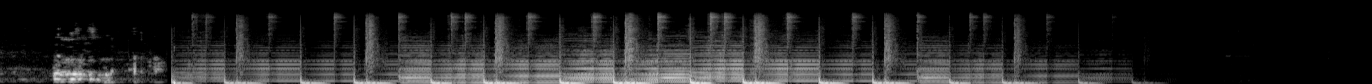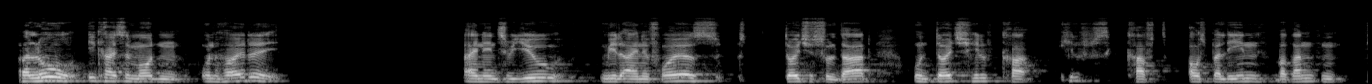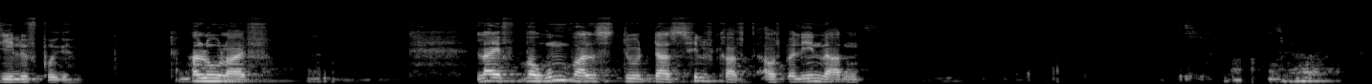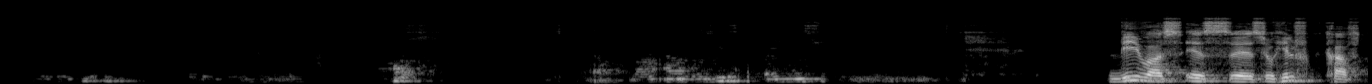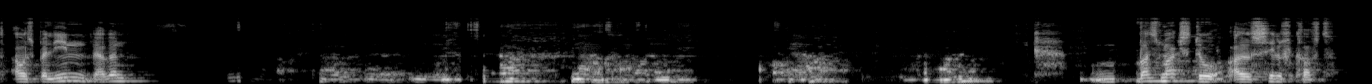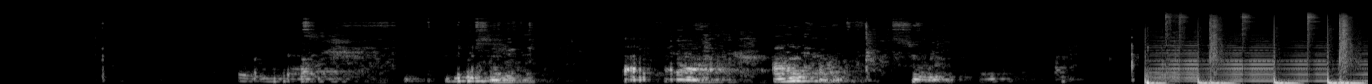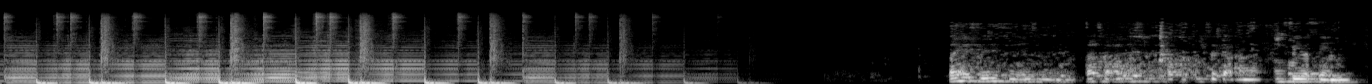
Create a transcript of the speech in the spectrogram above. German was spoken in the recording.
Hallo, ich heiße Morten und heute ein Interview mit einem früheren deutschen Soldat und deutschen Hilfskraft aus Berlin während die Luftbrücke. Hallo Live. Live, warum wolltest du das Hilfskraft aus Berlin werden? Wie was ist äh, so Hilfskraft aus Berlin werden? Was magst du als Hilfskraft? Danke für das Interview. Das war alles, was ich sagen. Auf Wiedersehen.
